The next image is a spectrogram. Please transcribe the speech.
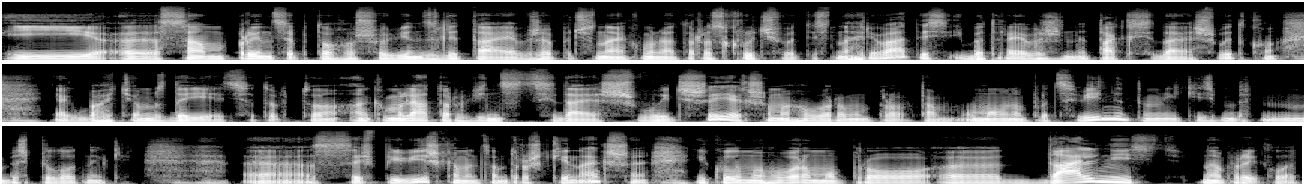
І е, сам принцип того, що він злітає, вже починає акумулятор розкручуватись, нагріватись, і батарея вже не так сідає швидко, як багатьом здається. Тобто акумулятор він сідає швидше, якщо ми говоримо про там умовно про цивільні, там якісь безпілотники е, з FPV-шками, там трошки інакше. І коли ми говоримо про е, дальність, наприклад.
